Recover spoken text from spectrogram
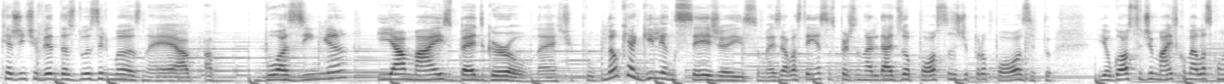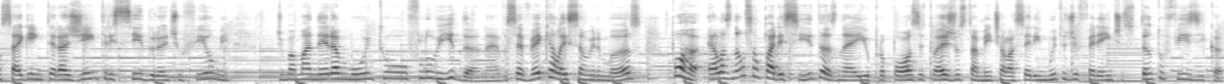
que a gente vê das duas irmãs, né? É A, a boazinha e a mais bad girl, né? Tipo, não que a Gillian seja isso, mas elas têm essas personalidades opostas de propósito. E eu gosto demais como elas conseguem interagir entre si durante o filme de uma maneira muito fluida, né? Você vê que elas são irmãs. Porra, elas não são parecidas, né? E o propósito é justamente elas serem muito diferentes, tanto física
